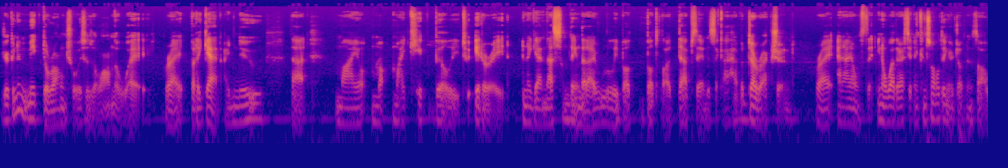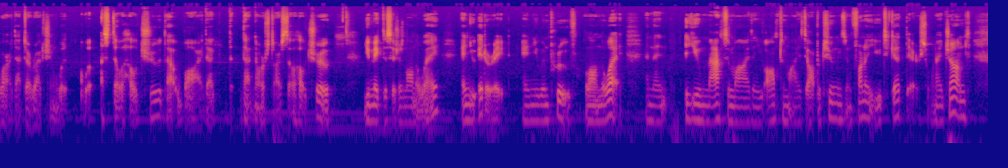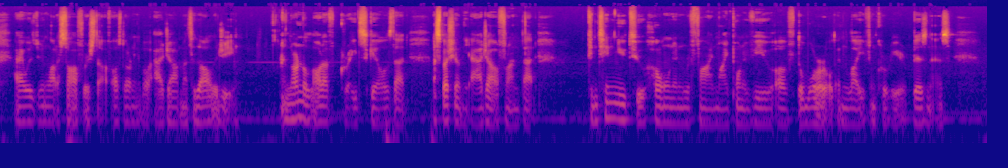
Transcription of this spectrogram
you're going to make the wrong choices along the way, right? But again, I knew that my, my, my capability to iterate, and again, that's something that I really built, built a lot of depth in. It's like I have a direction right? And I don't think you know whether I stayed in consulting or jumped in software, that direction would, would uh, still held true. That why that that north star still held true. You make decisions along the way, and you iterate and you improve along the way, and then you maximize and you optimize the opportunities in front of you to get there. So when I jumped, I was doing a lot of software stuff. I was learning about agile methodology. I learned a lot of great skills that, especially on the agile front, that continue to hone and refine my point of view of the world and life and career business.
